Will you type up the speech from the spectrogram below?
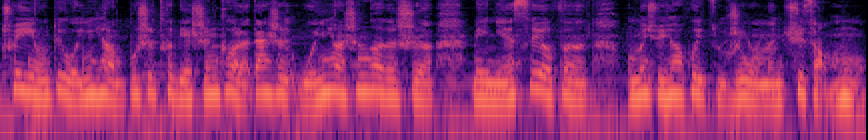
春游对我印象不是特别深刻了。但是我印象深刻的是，每年四月份，我们学校会组织我们去扫墓，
